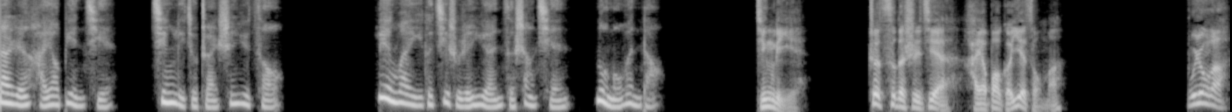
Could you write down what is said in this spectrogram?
那人还要辩解，经理就转身欲走。另外一个技术人员则上前，诺诺问道：“经理，这次的事件还要报告叶总吗？”“不用了。”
